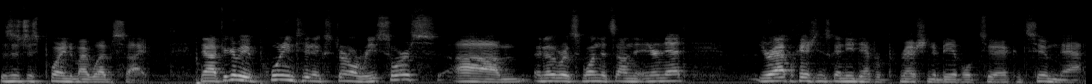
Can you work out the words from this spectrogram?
This is just pointing to my website. Now, if you're going to be pointing to an external resource, um, in other words, one that's on the internet, your application is going to need to have a permission to be able to consume that.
